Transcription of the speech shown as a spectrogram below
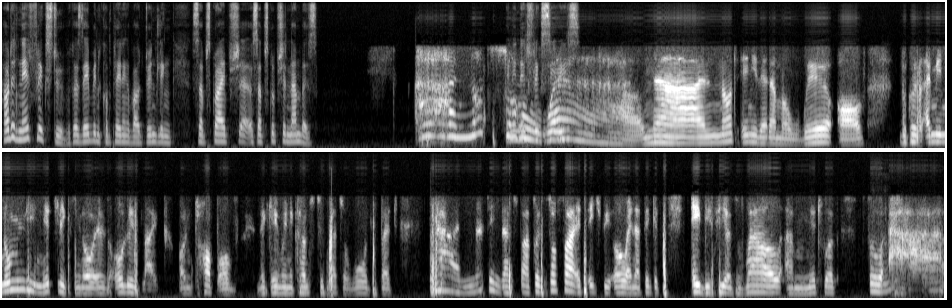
How did Netflix do? Because they've been complaining about dwindling subscribe uh, subscription numbers. Ah, uh, not so any Netflix well. series. Nah, not any that I'm aware of because I mean normally Netflix, you know, is always like on top of the game when it comes to such awards, but yeah, nothing thus far. Because so far it's HBO and I think it's ABC as well, um, network. So mm-hmm. ah,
